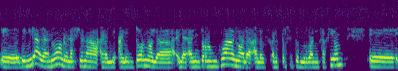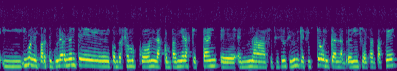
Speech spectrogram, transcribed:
eh, de mirada, ¿no? En relación al, al, entorno y al entorno urbano, a, a, los, a los procesos de urbanización. Eh, y, y, bueno, particularmente conversamos con las compañeras que están eh, en una asociación civil que es histórica en la provincia de Santa Fe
